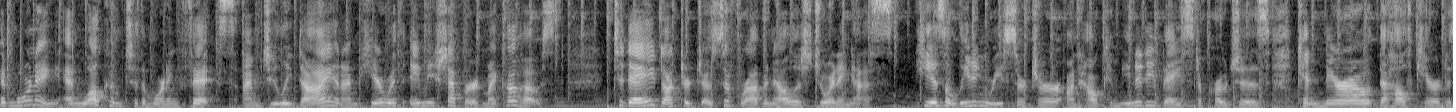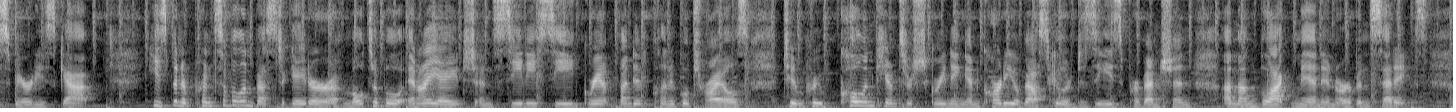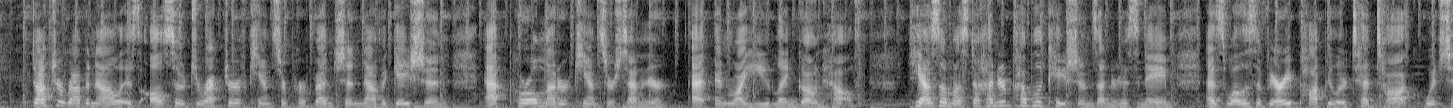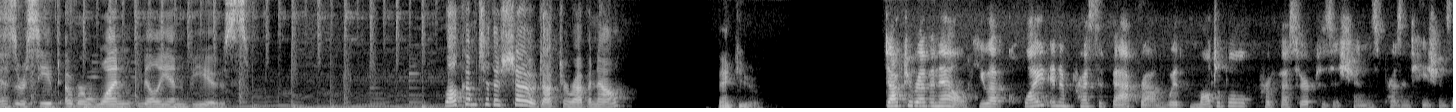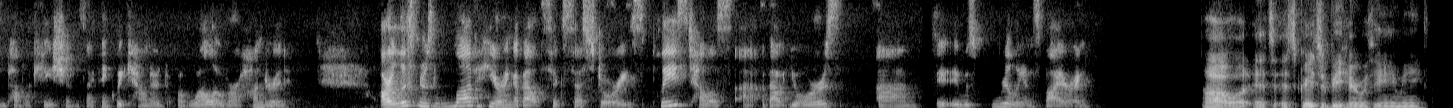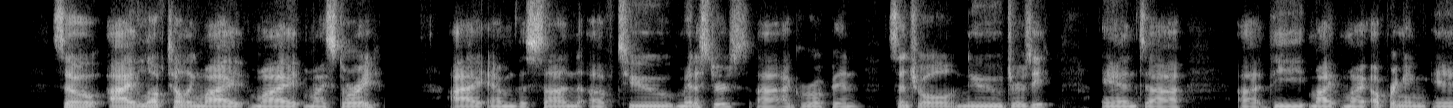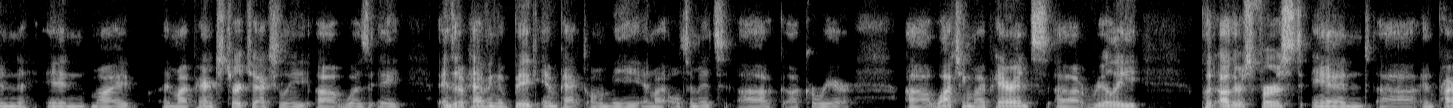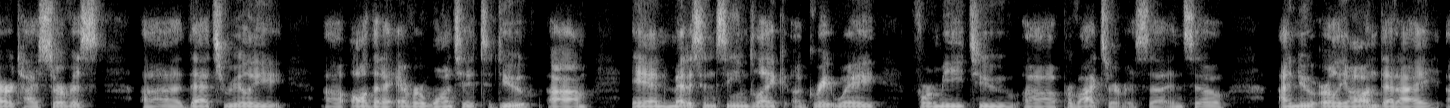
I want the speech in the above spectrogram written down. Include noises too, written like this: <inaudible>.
Good morning and welcome to the Morning Fix. I'm Julie Dye and I'm here with Amy Shepard, my co host. Today, Dr. Joseph Ravenell is joining us. He is a leading researcher on how community based approaches can narrow the healthcare disparities gap. He's been a principal investigator of multiple NIH and CDC grant funded clinical trials to improve colon cancer screening and cardiovascular disease prevention among black men in urban settings. Dr. Ravenell is also Director of Cancer Prevention Navigation at Perlmutter Cancer Center at NYU Langone Health. He has almost 100 publications under his name, as well as a very popular TED Talk, which has received over 1 million views. Welcome to the show, Dr. Ravenell. Thank you. Dr. Ravenell, you have quite an impressive background with multiple professor positions, presentations, and publications. I think we counted well over 100. Our listeners love hearing about success stories. Please tell us uh, about yours um, it, it, was really inspiring. Oh well, it's it's great to be here with you, Amy. So I love telling my my my story. I am the son of two ministers. Uh, I grew up in Central New Jersey, and uh, uh, the my my upbringing in in my in my parents' church actually uh, was a ended up having a big impact on me and my ultimate uh, uh, career uh, watching my parents really put others first and and prioritize service. That's really all that I ever wanted to do. Um, and medicine seemed like a great way for me to uh, provide service. and so I knew early on that I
